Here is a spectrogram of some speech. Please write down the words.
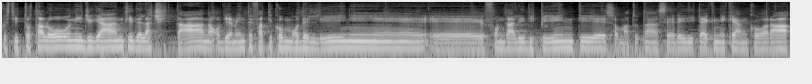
questi totaloni giganti della città, no? ovviamente fatti con modellini e fondali dipinti, e insomma tutta una serie di tecniche ancora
